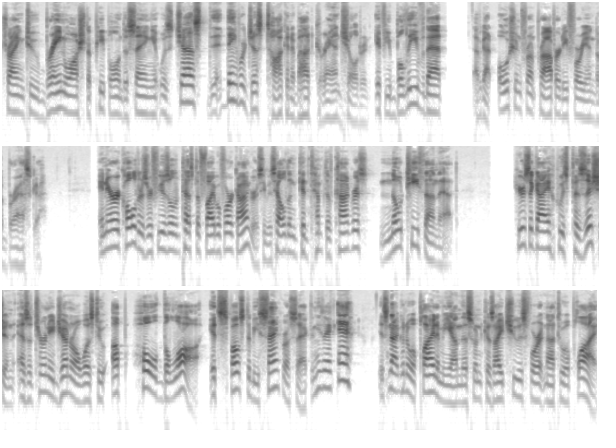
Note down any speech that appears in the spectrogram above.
trying to brainwash the people into saying it was just, they were just talking about grandchildren. If you believe that, I've got oceanfront property for you in Nebraska. And Eric Holder's refusal to testify before Congress. He was held in contempt of Congress, no teeth on that. Here's a guy whose position as Attorney General was to uphold the law. It's supposed to be sacrosanct. And he's like, eh, it's not going to apply to me on this one because I choose for it not to apply.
